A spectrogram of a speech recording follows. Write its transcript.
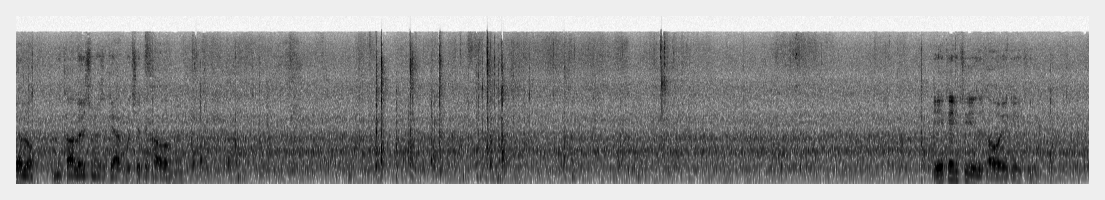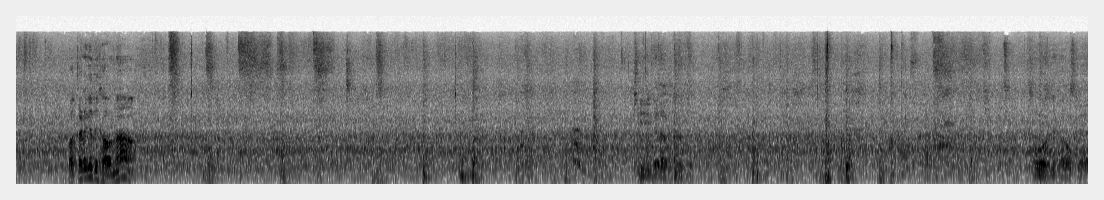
चलो, निकालो इसमें से क्या कुछ है दिखाओ हमें। एक एक चीज़ दिखाओ, एक एक चीज़। पकड़ के दिखाओ ना। ठीक है, रख दो वो दिखाओ क्या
